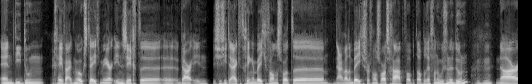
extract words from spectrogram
En die doen, geven eigenlijk nu ook steeds meer inzicht eh, eh, daarin. Dus je ziet eigenlijk, het ging een beetje van een soort, eh, nou wel een beetje een soort van zwart schaap wat dat betreft van hoe ze het doen. Mhm. Naar,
